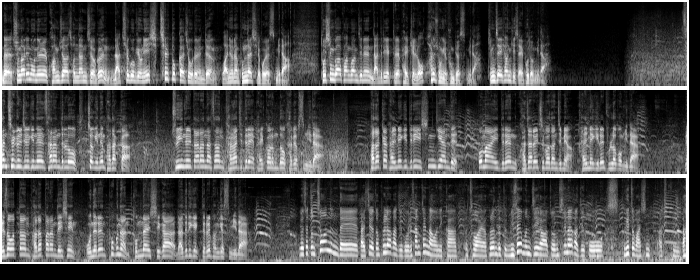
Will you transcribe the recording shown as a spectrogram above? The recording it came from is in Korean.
네, 주말인 오늘 광주와 전남 지역은 낮 최고 기온이 17도까지 오르는 등 완연한 봄 날씨를 보였습니다. 도심과 관광지는 나들이객들의 발길로 하루 종일 붐볐습니다. 김재현 기자의 보도입니다. 산책을 즐기는 사람들로 북적이는 바닷가. 주인을 따라 나선 강아지들의 발걸음도 가볍습니다. 바닷가 갈매기들이 신기한 듯 꼬마 아이들은 과자를 집어던지며 갈매기를 불러봅니다. 매서웠던 바닷바람 대신 오늘은 포근한 봄 날씨가 나들이 객들을 반겼습니다. 요새 좀 추웠는데 날씨가 좀 풀려가지고 우리 산책 나오니까 좋아요. 그런데 좀 미세먼지가 좀 심해가지고 그게 좀 아쉽, 아쉽습니다.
